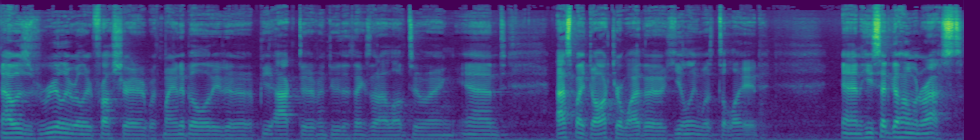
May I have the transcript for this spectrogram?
I was really, really frustrated with my inability to be active and do the things that I love doing, and asked my doctor why the healing was delayed, and he said go home and rest.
